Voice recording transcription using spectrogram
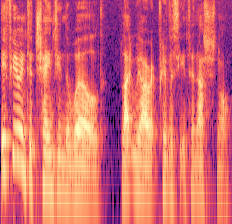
If you're into changing the world, like we are at Privacy International,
